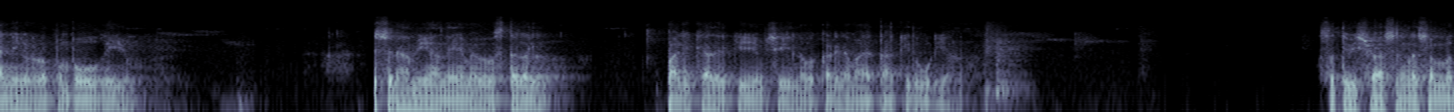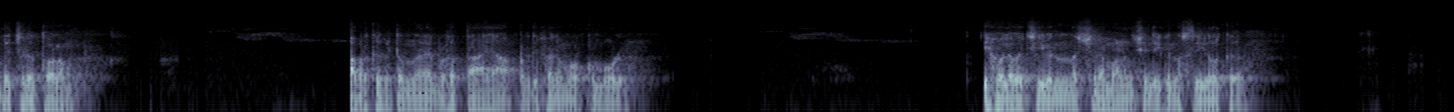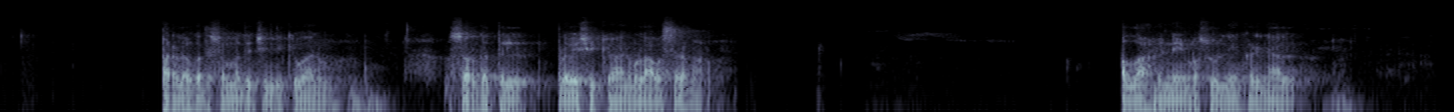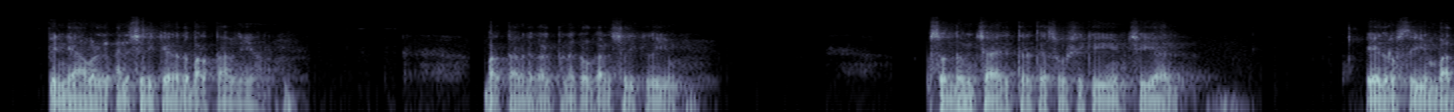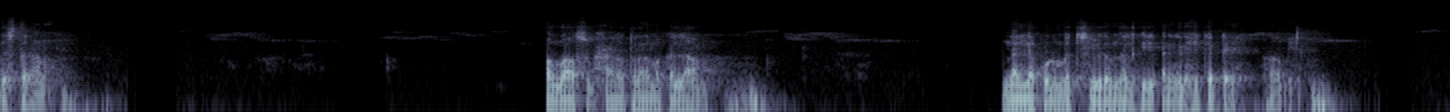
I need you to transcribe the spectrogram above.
അന്യങ്ങളോടൊപ്പം പോവുകയും ഇസ്ലാമിക നിയമവ്യവസ്ഥകൾ പാലിക്കാതിരിക്കുകയും ചെയ്യുന്നവർ കഠിനമായ താക്കീത് കൂടിയാണ്. സത്യവിശ്വാസങ്ങളെ സംബന്ധിച്ചിടത്തോളം അവർക്ക് കിട്ടുന്ന ബൃഹത്തായ പ്രതിഫലം ഓർക്കുമ്പോൾ ഇഹോലോക ജീവൻ നശ്വരമാണെന്ന് ചിന്തിക്കുന്ന സ്ത്രീകൾക്ക് പരലോകത്തെ സംബന്ധിച്ച് ചിന്തിക്കുവാനും സ്വർഗത്തിൽ പ്രവേശിക്കുവാനുമുള്ള അവസരമാണ്. അള്ളാഹുവിനെയും റസൂലിനെയും കഴിഞ്ഞാൽ പിന്നെ അവൾ അനുസരിക്കേണ്ടത് ഭർത്താവിനെയാണ്. ഭർത്താവിന്റെ കൽപ്പനകൾക്ക് അനുസരിക്കുകയും സ്വന്തം ചാരിത്രത്തെ സൂക്ഷിക്കുകയും ചെയ്യാൻ ഏതൊരു സ്ത്രീയും ബാധ്യസ്ഥരാണ് അള്ളാഹു സുബാനത്തുള്ള നമുക്കെല്ലാം നല്ല കുടുംബജീവിതം നൽകി അനുഗ്രഹിക്കട്ടെ. ആമീൻ.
